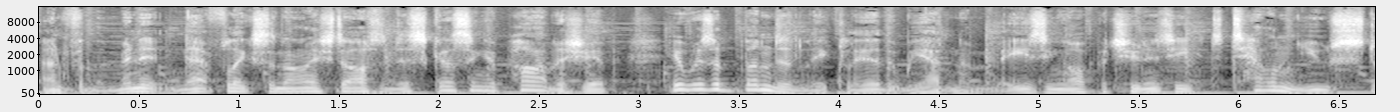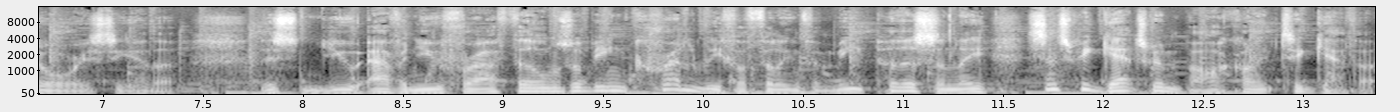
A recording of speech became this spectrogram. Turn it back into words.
And from the minute Netflix and I started discussing a partnership, it was abundantly clear that we had an amazing opportunity to tell new stories together. This new avenue for our films will be incredibly fulfilling for me personally since we get to embark on it together.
